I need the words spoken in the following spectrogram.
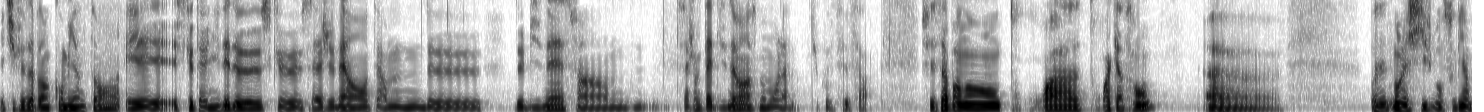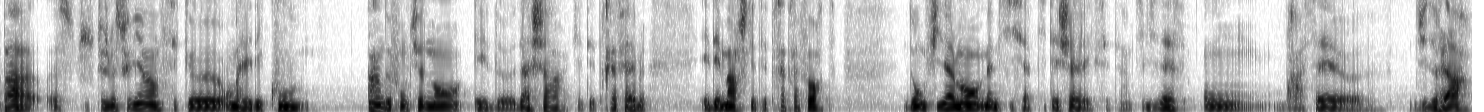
Et tu fais ça pendant combien de temps? Et est-ce que tu as une idée de ce que ça génère en termes de, business enfin, Sachant que tu as 19 ans à ce moment-là, du coup. C'est ça. Je fais ça pendant 3-4 ans. Euh, honnêtement, les chiffres, je m'en souviens pas. Tout ce que je me souviens, c'est qu'on avait des coûts, un, de fonctionnement et d'achat qui étaient très faibles et des marges qui étaient très très fortes. Donc finalement, même si c'est à petite échelle et que c'était un petit business, on brassait euh, du dollar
